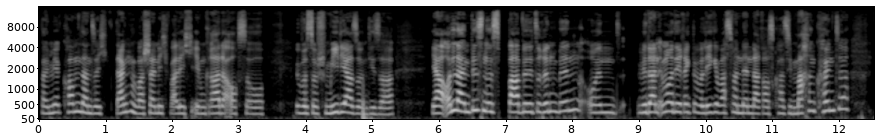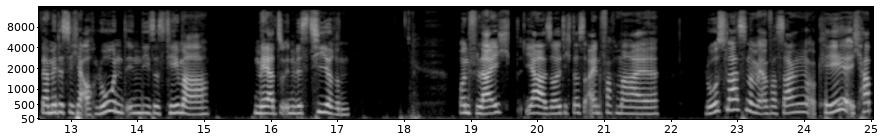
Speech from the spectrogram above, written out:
bei mir kommen dann solche Gedanken wahrscheinlich, weil ich eben gerade auch so über Social Media so in dieser ja, Online-Business-Bubble drin bin und mir dann immer direkt überlege, was man denn daraus quasi machen könnte, damit es sich ja auch lohnt, in dieses Thema mehr zu investieren. Und vielleicht, ja, sollte ich das einfach mal loslassen und mir einfach sagen, okay, ich habe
